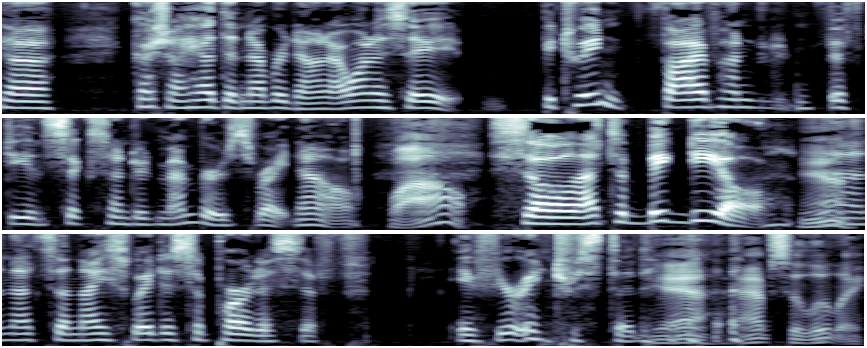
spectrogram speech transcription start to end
uh, gosh, I had the number down. I want to say between 550 and 600 members right now. Wow. So that's a big deal, Yeah. and that's a nice way to support us if if you're interested. Yeah, absolutely.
